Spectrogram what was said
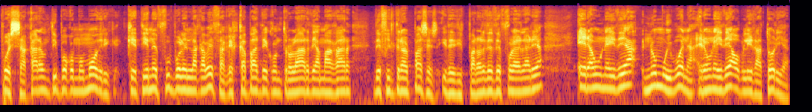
pues sacar a un tipo como Modric, que tiene fútbol en la cabeza, que es capaz de controlar, de amagar, de filtrar pases y de disparar desde fuera del área, era una idea no muy buena, era una idea obligatoria.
